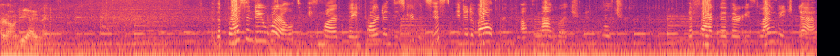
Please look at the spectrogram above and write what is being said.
around the island. The present-day world is marked by important discrepancies in the development of language and culture. The fact that there is language death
